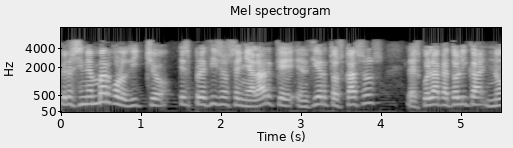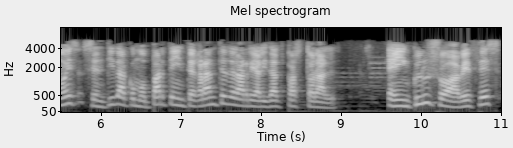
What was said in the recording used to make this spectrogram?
Pero sin embargo, lo dicho, es preciso señalar que, en ciertos casos, la escuela católica no es sentida como parte integrante de la realidad pastoral, e incluso a veces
